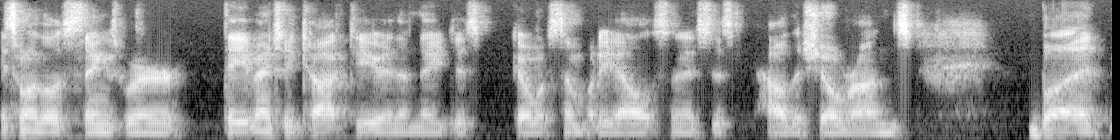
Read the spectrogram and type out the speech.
it's one of those things where they eventually talk to you and then they just go with somebody else, and it's just how the show runs. But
